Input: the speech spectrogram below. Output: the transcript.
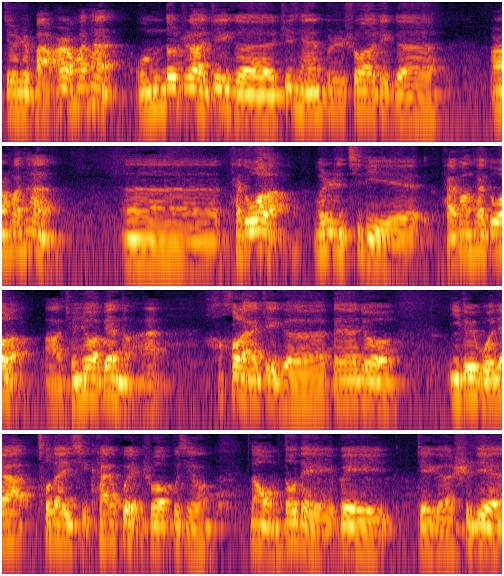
就是把二氧化碳，我们都知道这个之前不是说这个二氧化碳，呃，太多了，温室气体排放太多了啊，全球要变暖。后来这个大家就一堆国家凑在一起开会，说不行，那我们都得为这个世界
